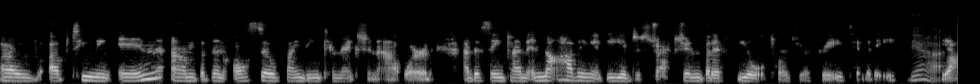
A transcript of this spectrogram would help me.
of, of tuning in, um, but then also finding connection outward at the same time and not having it be a distraction, but a fuel towards your creativity. Yeah. Yeah.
